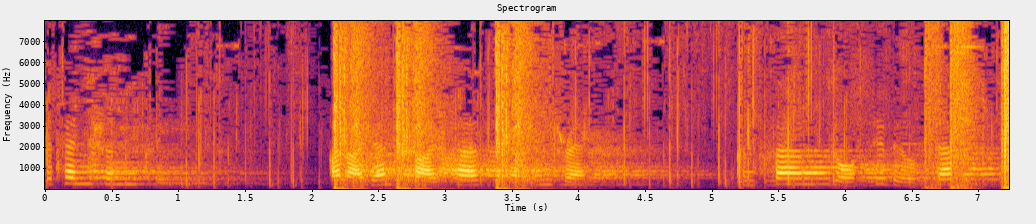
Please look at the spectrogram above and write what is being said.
Attention, please. Unidentified person of interest. Confirm your civil status.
